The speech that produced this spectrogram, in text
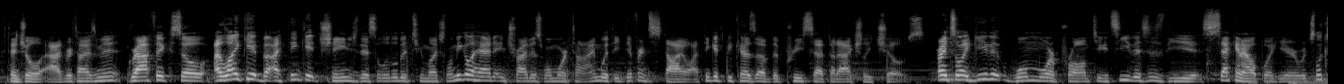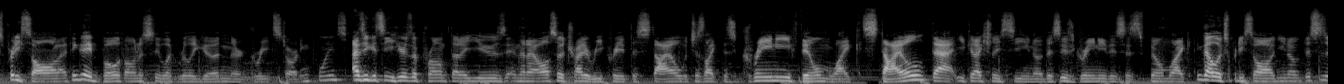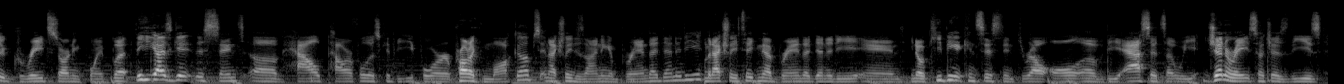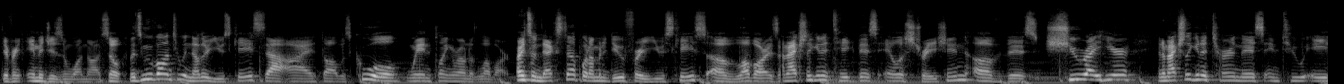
potential advertisement graphic. So I like it, but I think it changed this a little bit too much. Let me go ahead and try this one more time with a different style. I think it's because of the preset that I actually chose. All right, so I gave it one more prompt. You can see this is the second output here, which looks pretty solid. I think they both honestly look really good and they're great starting points. As you can see, here's a prompt that I use. And then I also try to recreate this style, which is like this grainy film-like style that you can actually see, you know, this is grainy, this is film-like. I think that looks pretty solid. You know, this is a great starting point, but I think you guys get this sense of how powerful this could be for product mockups and actually designing a brand identity and actually taking that brand identity and, you know, keeping it consistent throughout all of the assets that we generate, such as these different images and whatnot. So let's move on to another use case that I thought was cool when playing around with Lovart. All right, so next up, what I'm gonna do for a use case of Lovart is I'm actually gonna take this illustration of this shoe right here, and I'm actually gonna turn this into a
